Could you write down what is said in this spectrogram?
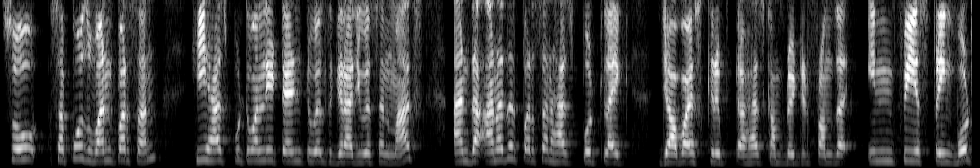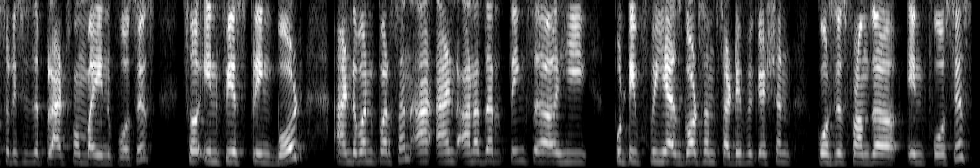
So suppose one person he has put only 10 12th graduation marks and the another person has put like javascript has completed from the infosys springboard. So this is a platform by infosys. So infosys springboard and one person uh, and another things uh, he put if he has got some certification courses from the infosys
